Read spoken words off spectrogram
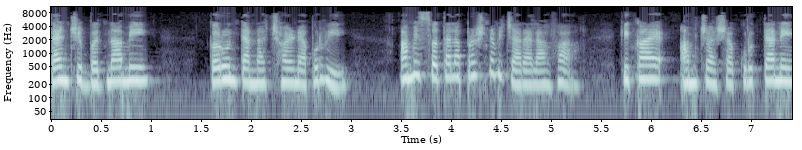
त्यांची बदनामी करून त्यांना छळण्यापूर्वी आम्ही स्वतःला प्रश्न विचारायला हवा की काय आमच्या अशा कृत्याने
